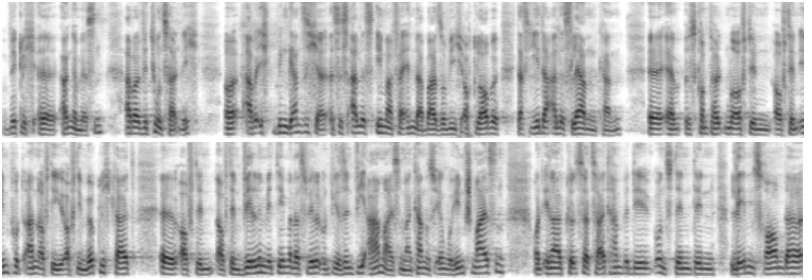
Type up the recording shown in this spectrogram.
wirklich äh, angemessen, aber wir tun es halt nicht. Äh, aber ich bin ganz sicher, es ist alles immer veränderbar, so wie ich auch glaube, dass jeder alles lernen kann. Äh, es kommt halt nur auf den, auf den Input an, auf die, auf die Möglichkeit, äh, auf den, auf den Willen, mit dem man das will. Und wir sind wie Ameisen. Man kann uns irgendwo hinschmeißen und innerhalb kürzester Zeit haben wir die, uns den, den Lebensraum da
